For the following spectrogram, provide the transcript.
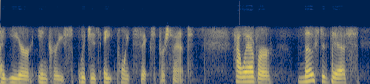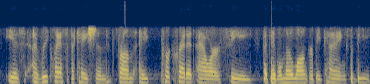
a year increase, which is 8.6%. However, most of this is a reclassification from a per credit hour fee that they will no longer be paying. So the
